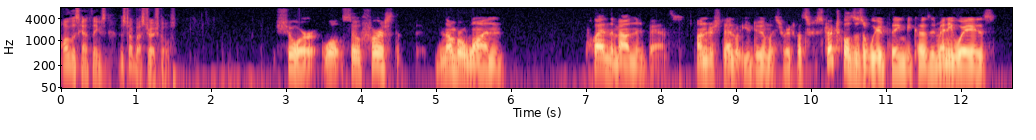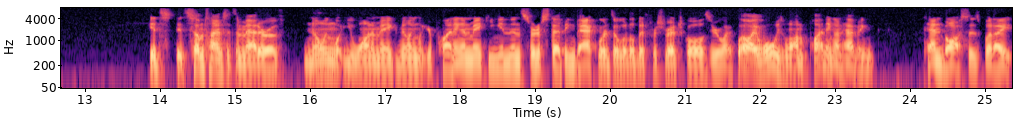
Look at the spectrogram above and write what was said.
all those kind of things. Let's talk about stretch goals. Sure. Well, so first, number one, plan them out in advance. Understand what you're doing with stretch goals. Stretch goals is a weird thing because in many ways, it's it's sometimes it's a matter of knowing what you want to make, knowing what you're planning on making, and then sort of stepping backwards a little bit for stretch goals. You're like, well, I always want, I'm planning on having 10 bosses, but I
